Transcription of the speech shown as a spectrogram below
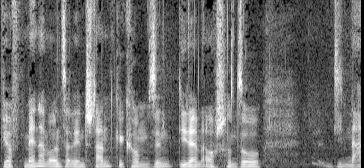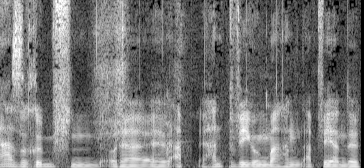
wie oft Männer bei uns an den Stand gekommen sind, die dann auch schon so die Nase rümpfen oder äh, Ab Handbewegungen machen, abwehrende,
